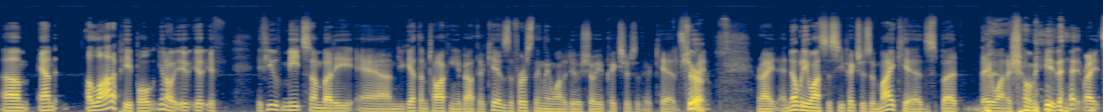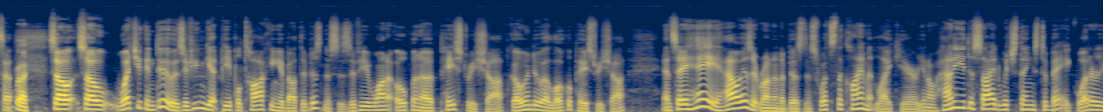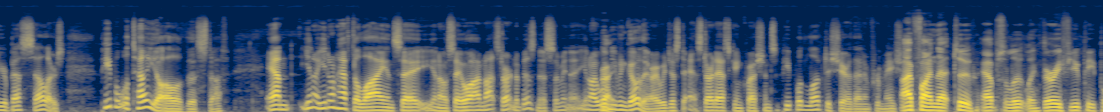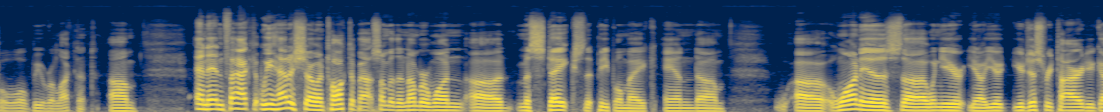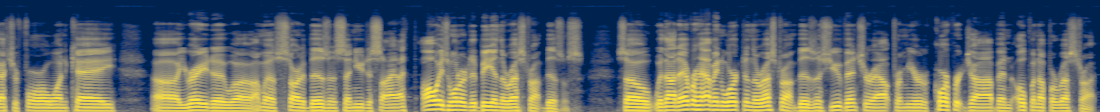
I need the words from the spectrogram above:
Um, and a lot of people, you know, if, if if you meet somebody and you get them talking about their kids, the first thing they want to do is show you pictures of their kids. Sure. Right? Right? And nobody wants to see pictures of my kids, but they want to show me that, right? So, right. so, so what you can do is if you can get people talking about their businesses, if you want to open a pastry shop, go into a local pastry shop and say, "Hey, how is it running a business? What's the climate like here? You know, how do you decide which things to bake? What are your best sellers?" People will tell you all of this stuff. And you know, you don't have to lie and say, you know, say, "Well, I'm not starting a business." I mean, you know, I wouldn't right. even go there. I would just start asking questions, and people would love to share that information. I find that too. Absolutely, very few people will be reluctant. Um, and in fact, we had a show and talked about some of the number one uh, mistakes that people make, and um, uh, one is uh, when you're you know you you're just retired, you got your 401k, uh, you're ready to uh, I'm going to start a business, and you decide I always wanted to be in the restaurant business. So without ever having worked in the restaurant business, you venture out from your corporate job and open up a restaurant.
